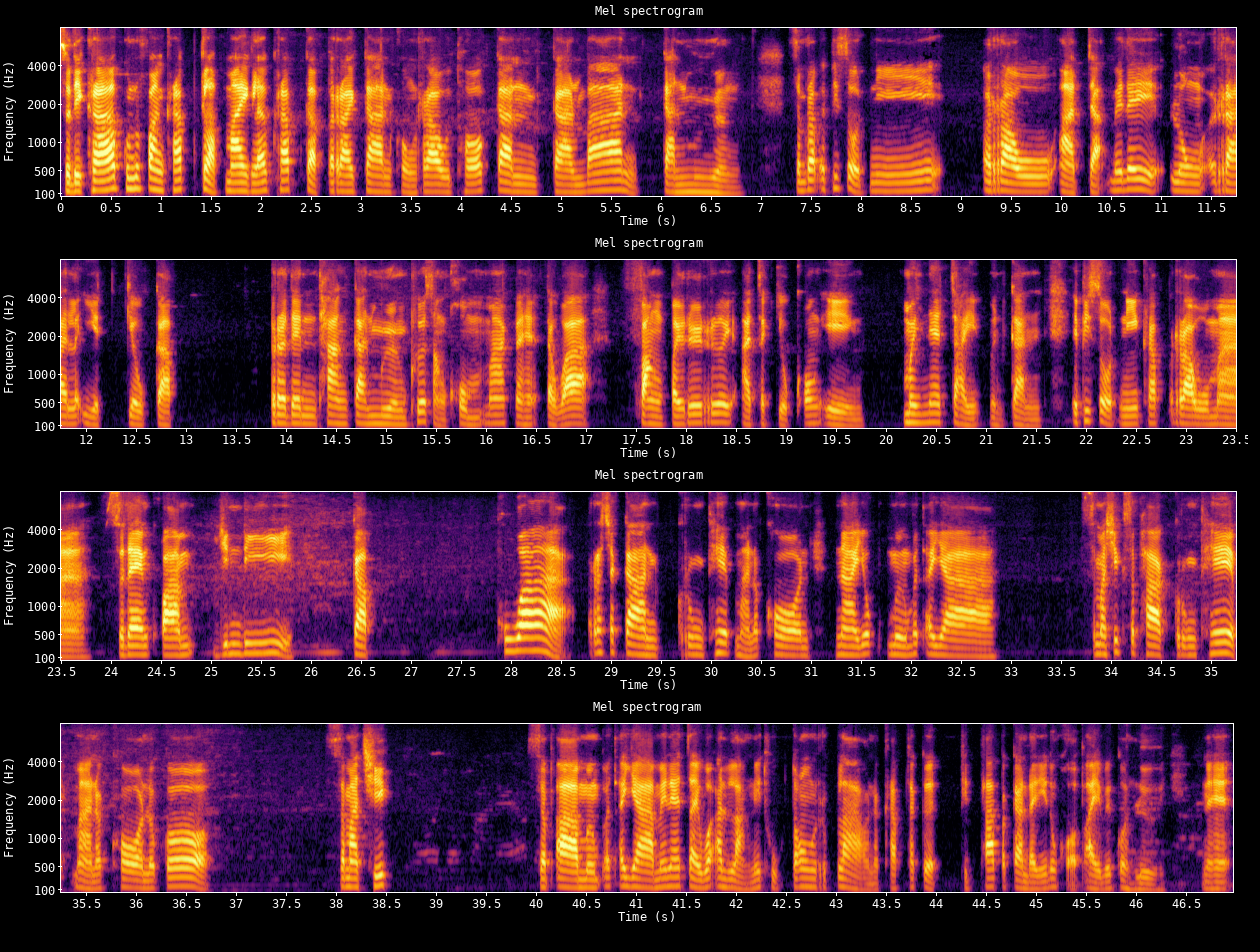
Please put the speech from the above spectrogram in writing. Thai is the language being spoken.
สวัสดีครับ คุณผู้ฟังครับกลับมาอีกแล้วครับกับรายการของเรา talk กันการบ้านการเมืองสำหรับ episode นี้เราอาจจะไม่ได้ลงรายละเอียดเกี่ยวกับประเด็นทางการเมืองเพื่อสังคมมากนะฮะแต่ว่าฟังไปเรื่อยๆ อาจจะเกี่ยวข้องเอง ไม่แน่ใจเหมือนกัน episode นี้ครับเรามาแสดงความยินดีกับผู้ว่าราชการ กรุงเทพมหานคร นายกเมืองพัทยา สมาชิกสภากรุงเทพมหานคร แล้วก็สมาชิกสภาเมืองพัทยาไม่แน่ใจว่าอันหลังนี่ถูกต้องหรือเปล่านะครับ ถ้าเกิดผิดพลาดประการใดนี้ต้องขออภัยไว้ก่อนเลยนะฮะ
